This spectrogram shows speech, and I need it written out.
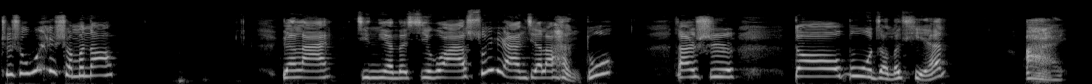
这是为什么呢？原来今年的西瓜虽然结了很多，但是都不怎么甜。哎，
